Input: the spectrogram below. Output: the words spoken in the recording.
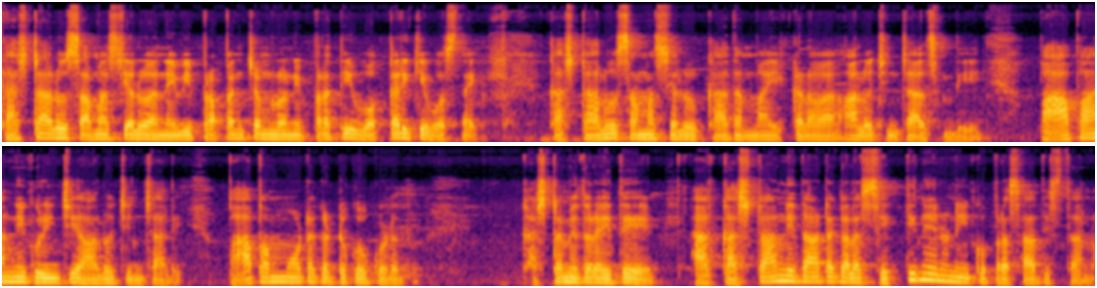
కష్టాలు సమస్యలు అనేవి ప్రపంచంలోని ప్రతి ఒక్కరికి వస్తాయి. కష్టాలు సమస్యలు కాదమ్మా ఇక్కడ ఆలోచించాల్సింది. పాపాన్ని గురించి ఆలోచించాలి. పాపం మూట కట్టుకోకూడదు. కష్టం ఎదురైతే ఆ కష్టాన్ని దాటగల శక్తి నేను నీకు ప్రసాదిస్తాను.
